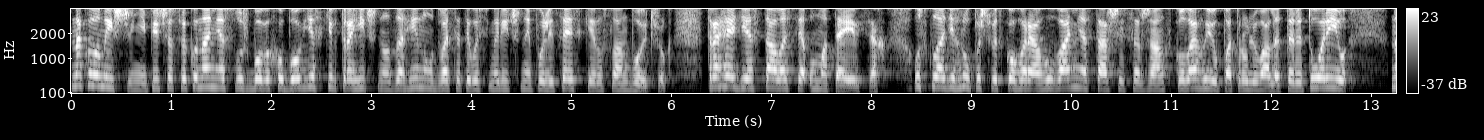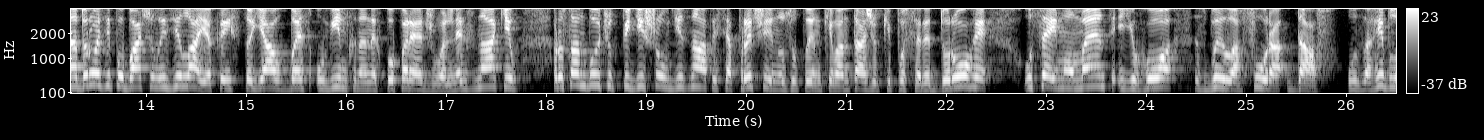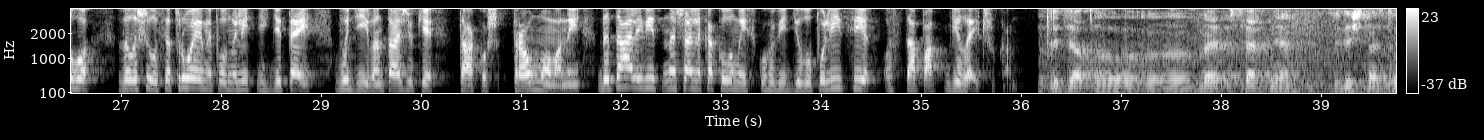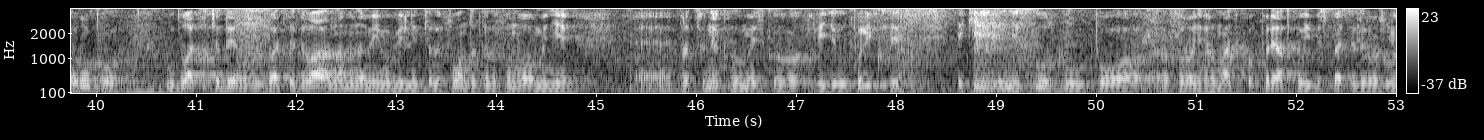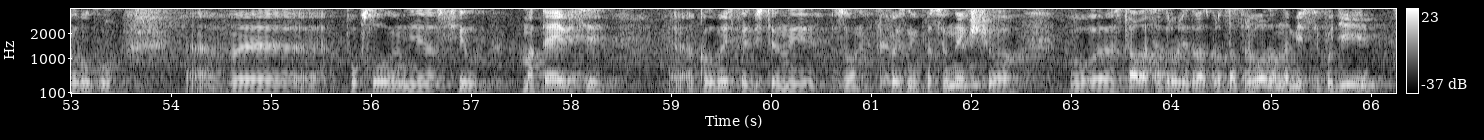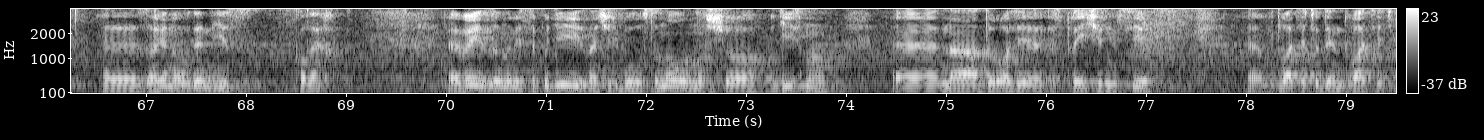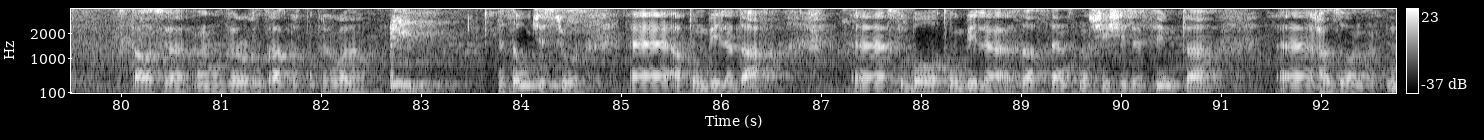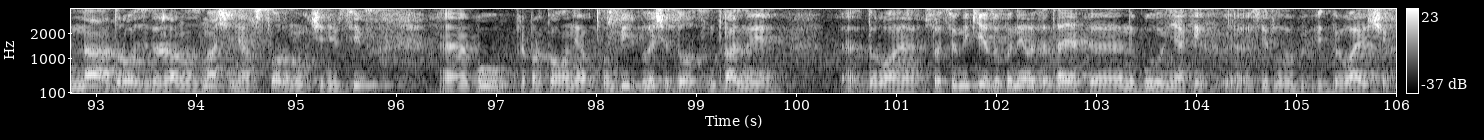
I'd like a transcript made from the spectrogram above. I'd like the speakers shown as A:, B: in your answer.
A: На Коломийщині під час виконання службових обов'язків трагічно загинув 28-річний поліцейський Руслан Бойчук. Трагедія сталася у Матеївцях. У складі групи швидкого реагування старший сержант з колегою патрулювали територію. На дорозі побачили зіла, який стояв без увімкнених попереджувальних знаків. Руслан Бойчук підійшов дізнатися причину зупинки вантажівки посеред дороги. У цей момент його збила фура ДАФ. У загиблого залишилося троє неповнолітніх дітей. Водій вантажівки також травмований. Деталі від начальника Коломийського відділу поліції Остапа Білейчука.
B: 30 ве- серпня 2016 року у 21.22 на, на мій мобільний телефон зателефонував мені е, працівник Коломийського відділу поліції, який ніс службу по охороні громадського порядку і безпеці дорожнього руху е, в, по обслуговуванні сіл Матеївці е, Коломийської адміністративної зони. Пояснив працівник, що е, сталася дорожня транспортна пригода на місці події. е, Загинув один із колег. Е, Виїздом на місце події, значить, було встановлено, що дійсно на дорозі Стрий Чернівці в 21.20 сталася е, дорожньо-транспортна пригода за участю автомобіля ДАФ, службового автомобіля ЗАЗ Сенс 0667 та е, газона. На дорозі державного значення в сторону Чернівців е, був припаркований автомобіль ближче до центральної е, дороги. Працівники зупинилися, так як е, не було ніяких е, світловідбиваючих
